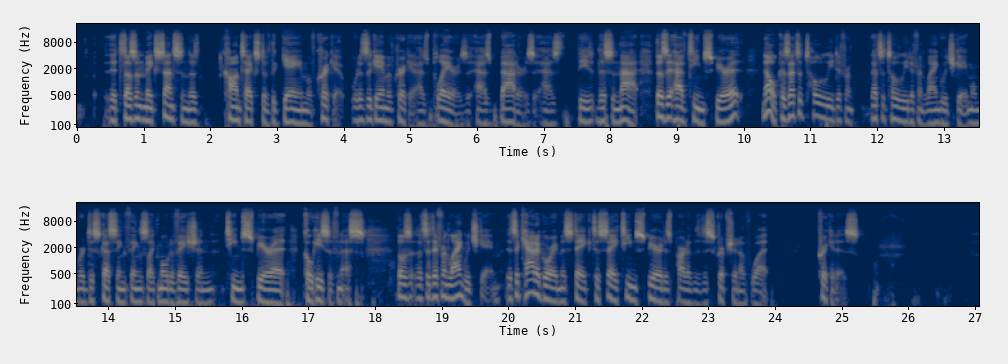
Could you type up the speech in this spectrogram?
It doesn't make sense in the context of the game of cricket. What is the game of cricket? It has players, it has batters, it has these this and that. Does it have team spirit? No, because that's a totally different that's a totally different language game when we're discussing things like motivation, team spirit, cohesiveness. Those that's a different language game. It's a category mistake to say team spirit is part of the description of what cricket is.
